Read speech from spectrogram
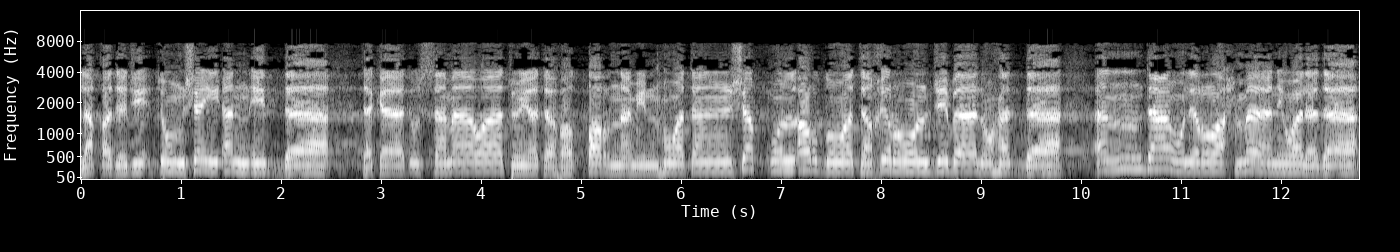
لقد جئتم شيئا إدا تكاد السماوات يتفطرن منه وتنشق الأرض وتخر الجبال هدا أن دعوا للرحمن ولدا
